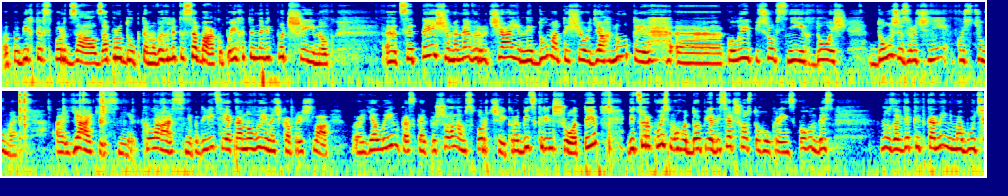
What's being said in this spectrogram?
е, побігти в спортзал за продуктами, вигуляти собаку, поїхати на відпочинок. Е, Це те, що мене виручає не думати, що одягнути, е, коли пішов сніг, дощ. Дуже зручні костюми. Якісні, класні. Подивіться, яка новиночка прийшла. Ялинка з капюшоном спорчик. Робіть скріншоти від 48 до 56 українського. Десь ну, завдяки тканині, мабуть,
